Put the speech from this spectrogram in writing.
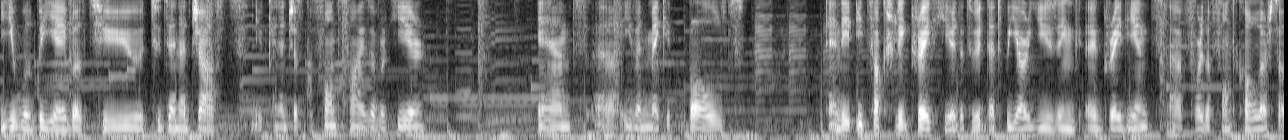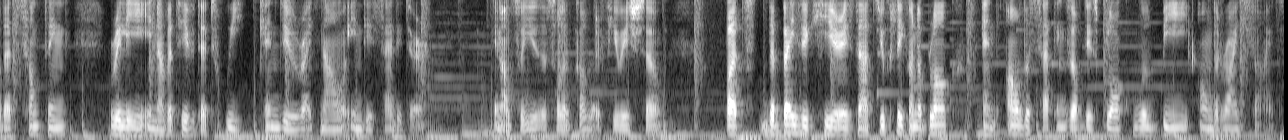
you will be able to to then adjust. You can adjust the font size over here and uh, even make it bold. And it, it's actually great here that we, that we are using a gradient uh, for the font color. So that's something really innovative that we can do right now in this editor you can also use a solid color if you wish so but the basic here is that you click on a block and all the settings of this block will be on the right side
